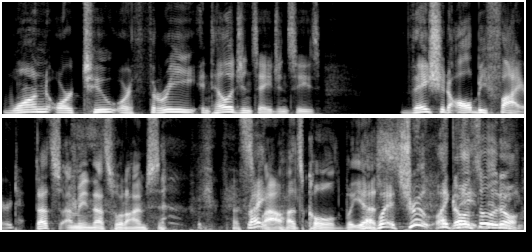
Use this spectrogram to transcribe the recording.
one or two or three intelligence agencies, they should all be fired. That's I mean that's what I'm saying. That's, Right. Wow, that's cold, but yes, But it's true. Like no, they- it's totally they- no.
